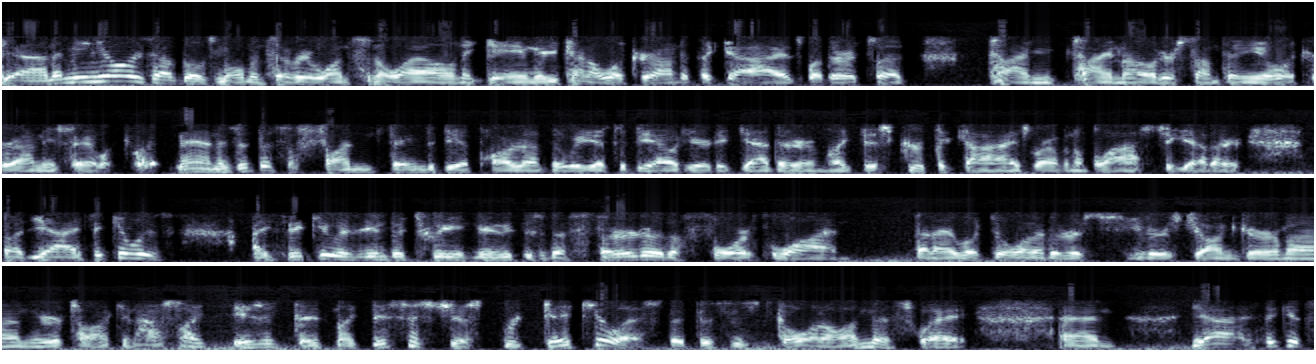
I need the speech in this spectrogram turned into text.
Yeah, and I mean, you always have those moments every once in a while in a game where you kind of look around at the guys, whether it's a time timeout or something. You look around and you say, "Look, "Man, isn't this a fun thing to be a part of? That we get to be out here together and like this group of guys, we're having a blast together." But yeah, I think it was, I think it was in between. It was the third or the fourth one and I looked at one of the receivers, John Germa, and we were talking. I was like, "Isn't it like this is just ridiculous that this is going on this way?" And yeah, I think it's,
